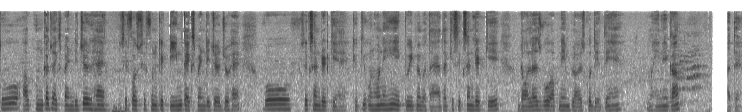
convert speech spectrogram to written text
तो अब उनका जो एक्सपेंडिचर है, सिर्फ़ और सिर्फ़ उनके टीम का एक्सपेंडिचर जो है, वो सिक्स हंड्रेड के है, क्योंकि उन्होंने ही एक ट्वीट में बताया था कि सिक्स हंड्रेड के डॉलर्स वो अपने एम्प्लॉयज़ को देते हैं, महीने का। आते हैं।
